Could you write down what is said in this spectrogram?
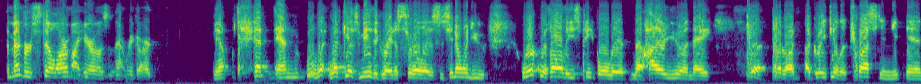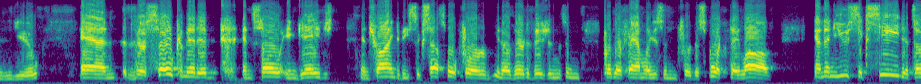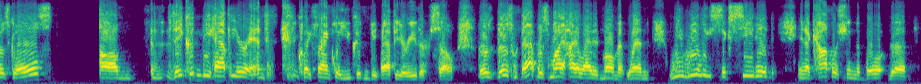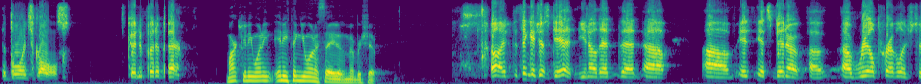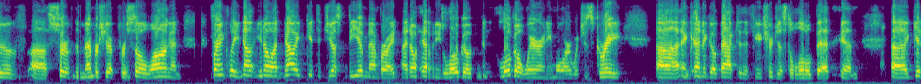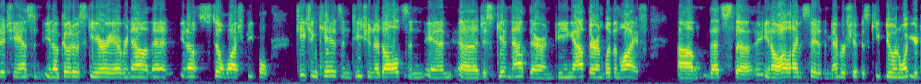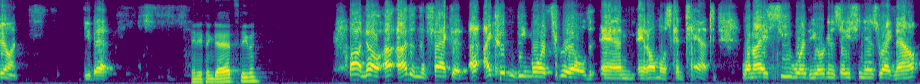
the members still are my heroes in that regard. Yeah. And, and what, what gives me the greatest thrill is, is, you know, when you work with all these people that, hire you and they put, put a, a great deal of trust in you, in you and they're so committed and so engaged in trying to be successful for you know their divisions and for their families and for the sport they love, and then you succeed at those goals. Um, they couldn't be happier, and quite frankly, you couldn't be happier either. So, those, those that was my highlighted moment when we really succeeded in accomplishing the bo- the, the board's goals. Couldn't have put it better. Mark, anyone anything you want to say to the membership? Well, I think I just did. You know that that uh, uh, it, has been a, a, a, real privilege to have uh, served the membership for so long, and frankly, now you know now I get to just be a member. I, I don't have any logo logo wear anymore, which is great. Uh, and kind of go back to the future just a little bit and uh, get a chance and you know go to a ski area every now and then and you know still watch people teaching kids and teaching adults and and uh, just getting out there and being out there and living life. Um, that's the you know all I would say to the membership is keep doing what you're doing. You bet. Anything to add, Stephen? Oh no! other than the fact that I, couldn't be more thrilled and and almost content when I see where the organization is right now,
